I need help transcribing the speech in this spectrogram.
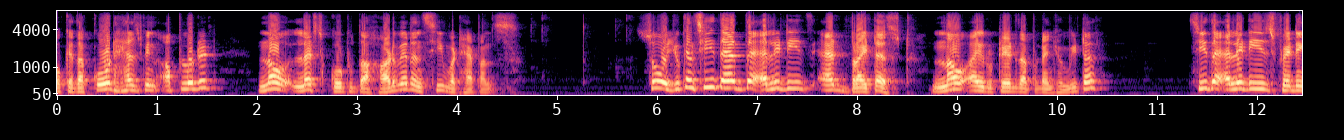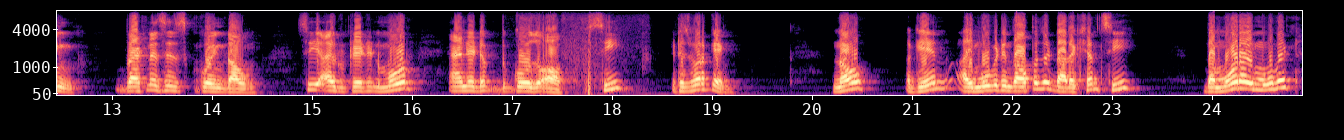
Okay, the code has been uploaded. Now let's go to the hardware and see what happens. So you can see that the LED is at brightest. Now I rotate the potentiometer See the LED is fading, brightness is going down. See I rotated more and it goes off. See it is working. Now again I move it in the opposite direction. See the more I move it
